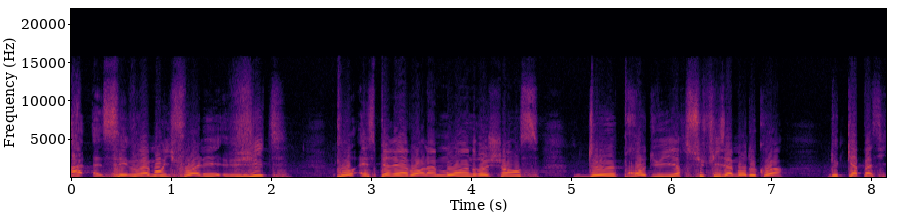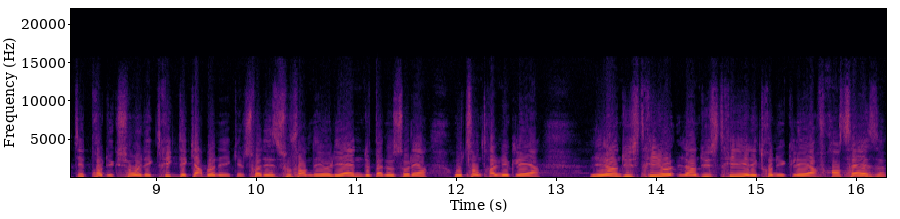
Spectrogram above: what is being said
ah, c'est vraiment, il faut aller vite pour espérer avoir la moindre chance de produire suffisamment de quoi? De capacité de production électrique décarbonée, qu'elle soit sous forme d'éoliennes, de panneaux solaires ou de centrales nucléaires. L'industrie électronucléaire française,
